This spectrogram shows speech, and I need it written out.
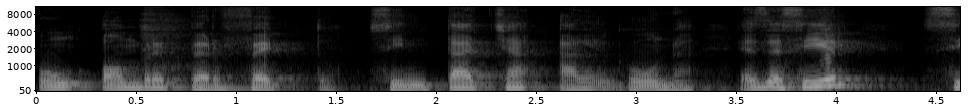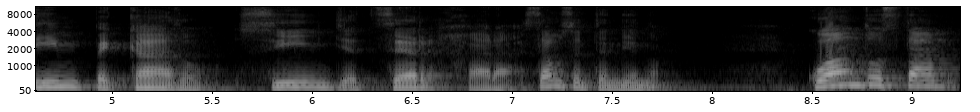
un hombre perfecto, sin tacha alguna. Es decir, sin pecado, sin yetzer jara. ¿Estamos entendiendo? ¿Cuándo, está,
